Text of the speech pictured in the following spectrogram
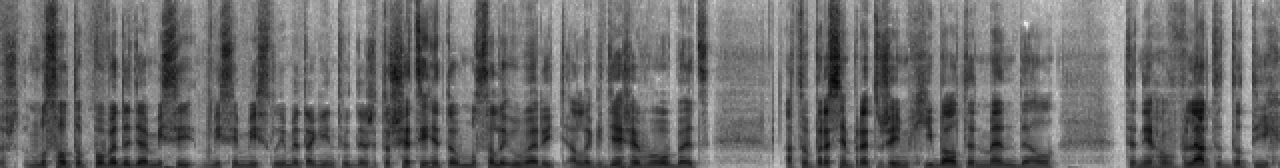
to musel to povedať a my si, my si myslíme tak intuitívne, že to všetci hneď to museli uveriť, ale kdeže vôbec? A to presne preto, že im chýbal ten Mendel, ten jeho vľad do, tých,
